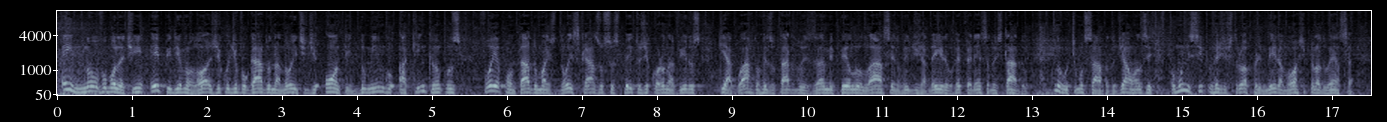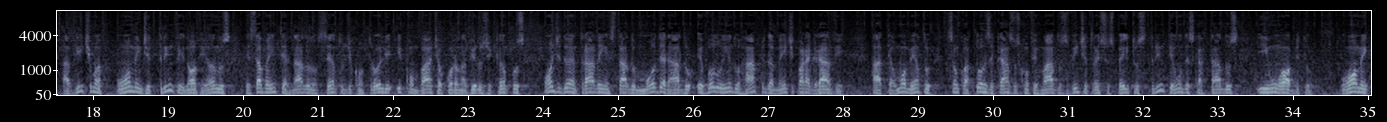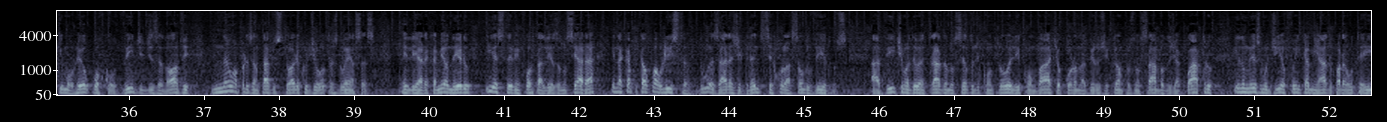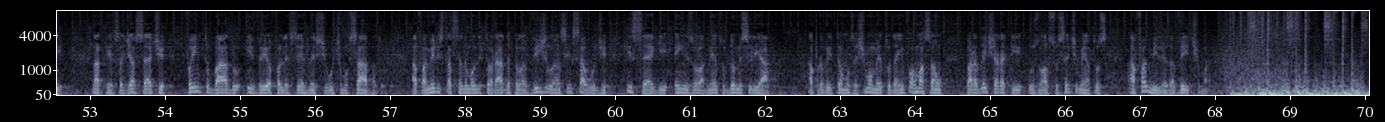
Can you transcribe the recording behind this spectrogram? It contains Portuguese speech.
Em novo boletim epidemiológico divulgado na noite de ontem, domingo, aqui em Campos, foi apontado mais dois casos suspeitos de coronavírus que aguardam resultado do exame pelo LACE no Rio de Janeiro, referência do estado. No último sábado, dia 11, o município registrou a primeira morte pela doença. A vítima, um homem de 39 anos, estava internado no Centro de Controle e Combate ao Coronavírus de Campos, onde deu entrada em estado moderado, evoluindo rapidamente para grave. Até o momento, são 14 casos confirmados, 23 suspeitos, 31 descartados e um óbito. O homem que morreu por Covid-19 não apresentava histórico de outras doenças. Ele era caminhoneiro e esteve em Fortaleza, no Ceará, e na capital paulista, duas áreas de grande circulação do vírus. A vítima deu entrada no Centro de Controle e Combate ao Coronavírus de Campos no sábado, dia 4, e no mesmo dia foi encaminhado para a UTI. Na terça, dia 7, foi entubado e veio a falecer neste último sábado. A família está sendo monitorada pela Vigilância em Saúde e segue em isolamento domiciliar. Aproveitamos este momento da informação para deixar aqui os nossos sentimentos à família da vítima.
